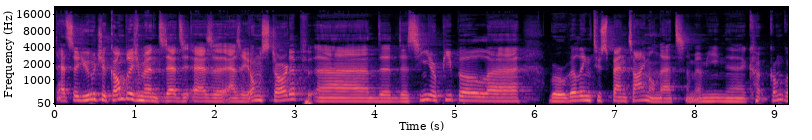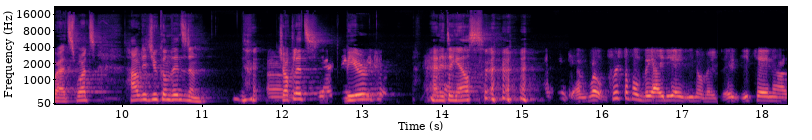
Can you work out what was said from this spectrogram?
That's a huge accomplishment. That as a as a young startup, uh, the the senior people uh, were willing to spend time on that. I mean, uh, congrats. What? How did you convince them? Um, Chocolates, yeah, beer, anything else? Well, first of all, the idea is innovative. It's a uh,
